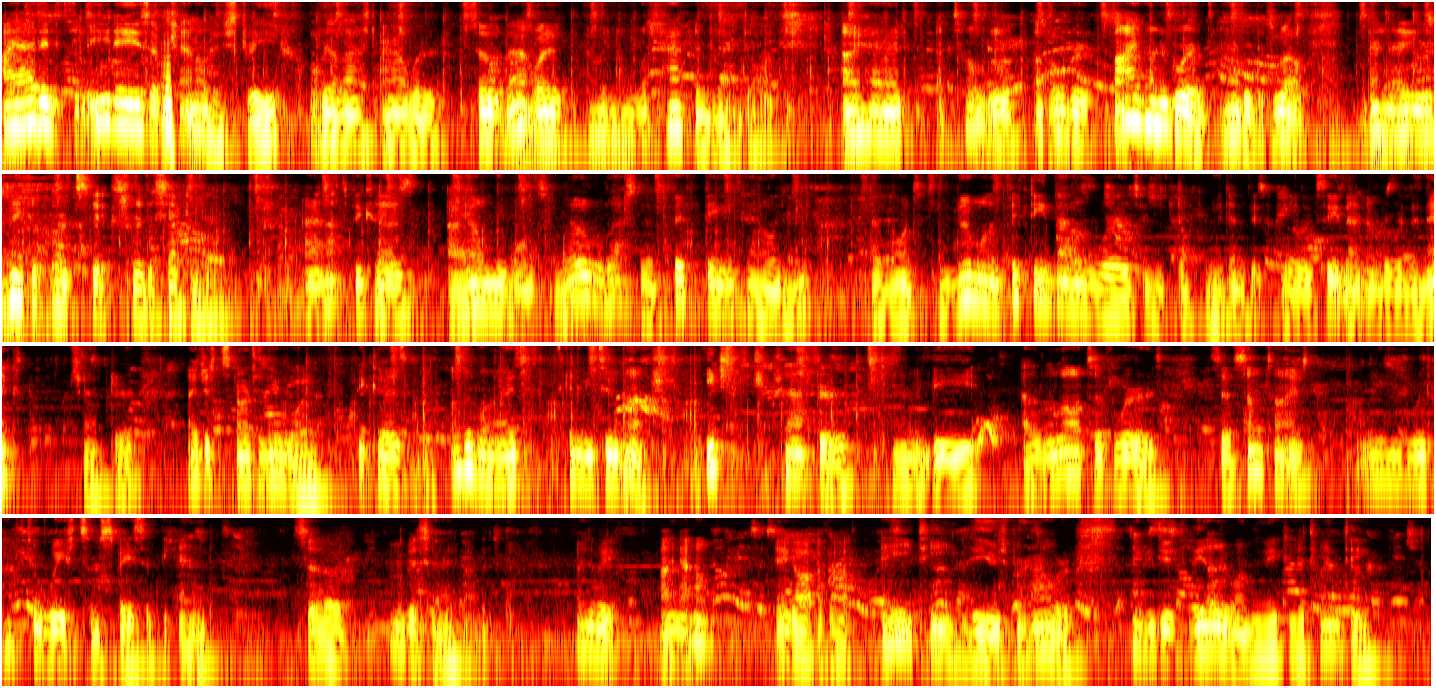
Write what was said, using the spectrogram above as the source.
I added 3 days of channel history over the last hour, so that way I would know what happened that day. I had a total of over 500 words added as well, and I will make a part 6 for the second day. And that's because I only want no less than 15,000. I want no more than 15,000 words in each document, and it will exceed that number with the next chapter, I just start a new one, because otherwise it's going to be too much. Each chapter can be a lot of words, so sometimes we would have to waste some space at the end. So, I'm a bit sad about this. By the way, I now I got about 80 views per hour, maybe due to the other one making it 20.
